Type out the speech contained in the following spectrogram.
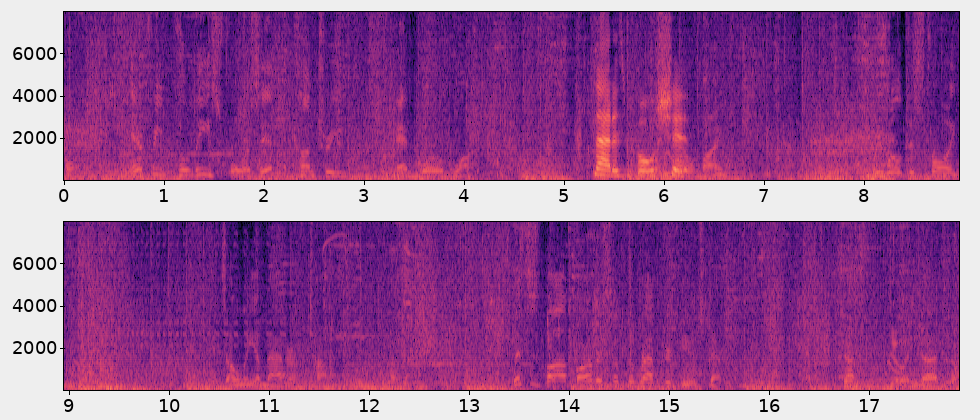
corner, every police force in the country and worldwide. That is We bullshit. will find you. We will destroy you. It's only a matter of time. This is Bob Barbas of the Raptor News Network. Just doing God's work.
